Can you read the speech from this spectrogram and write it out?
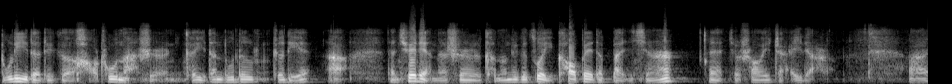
独立的这个好处呢是你可以单独都折叠啊，但缺点呢是可能这个座椅靠背的版型哎就稍微窄一点了啊。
